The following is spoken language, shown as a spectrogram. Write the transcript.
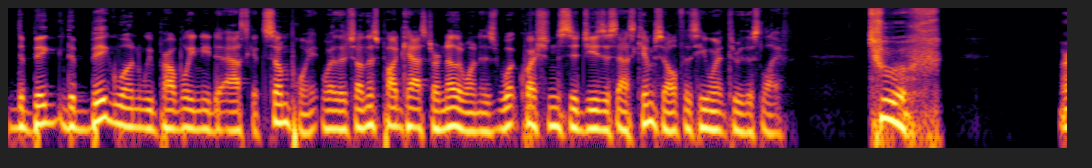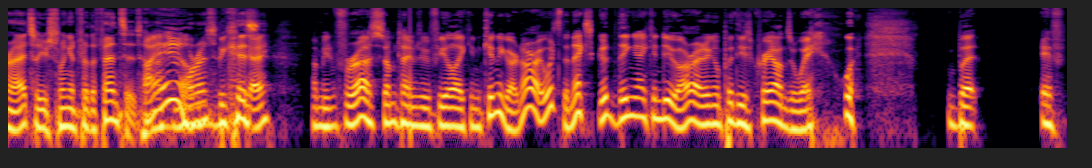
The big the big one we probably need to ask at some point, whether it's on this podcast or another one, is what questions did Jesus ask himself as he went through this life? All right, so you're swinging for the fences. Huh, I am Morris? because okay. I mean, for us, sometimes we feel like in kindergarten. All right, what's the next good thing I can do? All right, I'm gonna put these crayons away. but if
